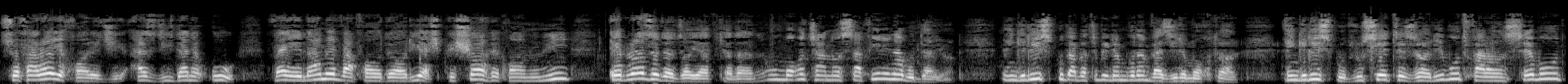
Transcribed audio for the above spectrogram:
سفرای خارجی از دیدن او و اعلام وفاداریش به شاه قانونی ابراز رضایت کردن. اون موقع چند سفیری نبود در ایران. انگلیس بود البته بینا می‌گفتن وزیر مختار. انگلیس بود روسیه تزاری بود فرانسه بود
